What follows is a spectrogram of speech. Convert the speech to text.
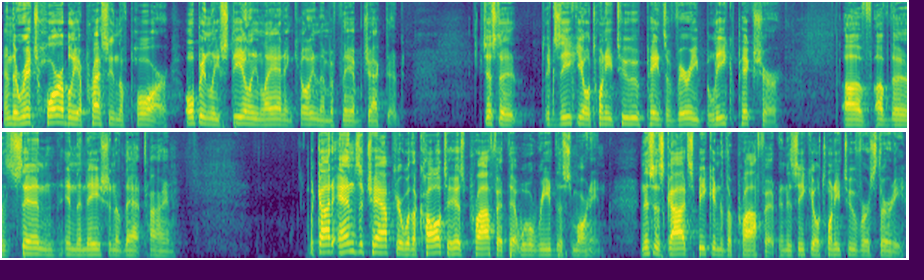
And the rich horribly oppressing the poor, openly stealing land and killing them if they objected. Just a Ezekiel 22 paints a very bleak picture of, of the sin in the nation of that time. But God ends the chapter with a call to his prophet that we'll read this morning. And this is God speaking to the prophet in Ezekiel 22, verse 30.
